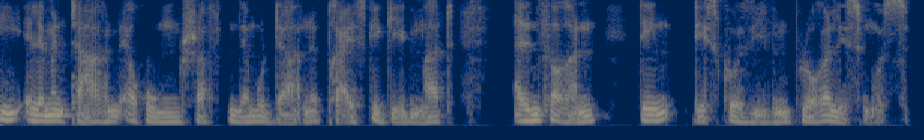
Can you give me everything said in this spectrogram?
die elementaren Errungenschaften der Moderne preisgegeben hat, allen voran den diskursiven Pluralismus.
